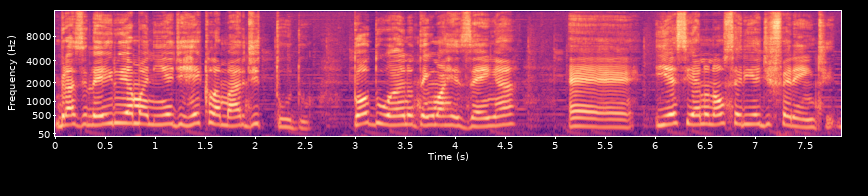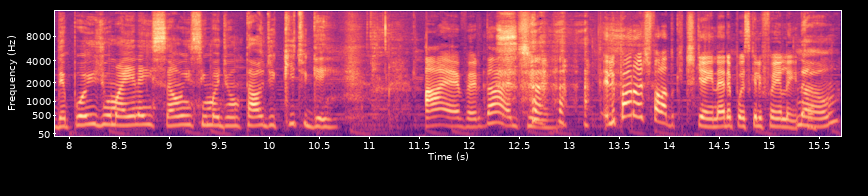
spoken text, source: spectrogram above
Brasileiro e a mania de reclamar de tudo. Todo ano tem uma resenha é, e esse ano não seria diferente. Depois de uma eleição em cima de um tal de kit gay. Ah, é verdade. ele parou de falar do kit gay, né? Depois que ele foi eleito. Não,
